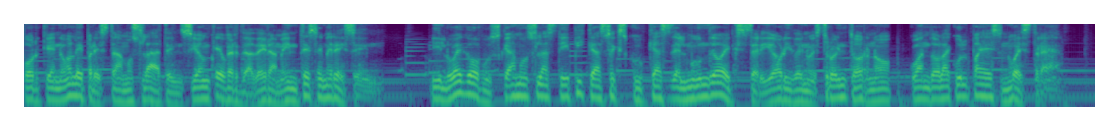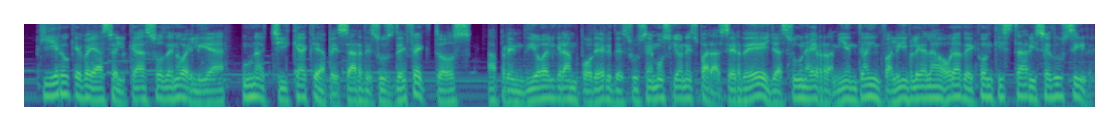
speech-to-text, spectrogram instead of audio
porque no le prestamos la atención que verdaderamente se merecen. Y luego buscamos las típicas excusas del mundo exterior y de nuestro entorno, cuando la culpa es nuestra. Quiero que veas el caso de Noelia, una chica que a pesar de sus defectos, aprendió el gran poder de sus emociones para hacer de ellas una herramienta infalible a la hora de conquistar y seducir.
